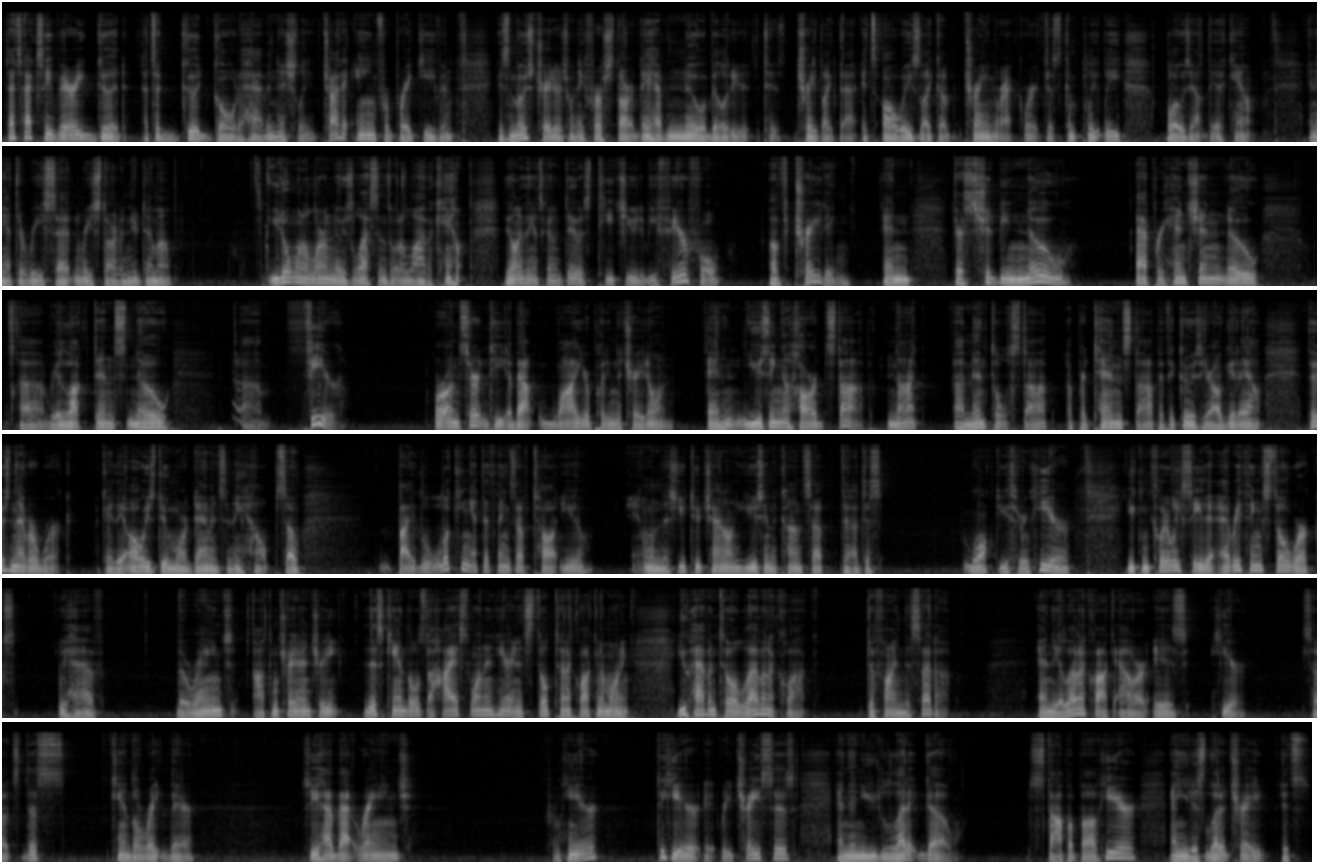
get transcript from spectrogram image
that's actually very good. That's a good goal to have initially. Try to aim for break even, because most traders, when they first start, they have no ability to, trade like that. It's always like a train wreck where it just completely blows out the account, and they have to reset and restart a new demo. You don't want to learn those lessons with a live account. The only thing it's going to do is teach you to be fearful of trading. And there should be no apprehension, no uh, reluctance, no um, fear or uncertainty about why you're putting the trade on. And using a hard stop, not a mental stop, a pretend stop. If it goes here, I'll get out. Those never work. Okay, they always do more damage than they help. So, by looking at the things I've taught you on this YouTube channel, using the concept that I just walked you through here, you can clearly see that everything still works. We have the range, optimal trade entry. This candle is the highest one in here, and it's still 10 o'clock in the morning. You have until 11 o'clock to find the setup. And the 11 o'clock hour is here. So it's this candle right there. So you have that range from here to here. It retraces, and then you let it go stop above here and you just let it trade. It's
